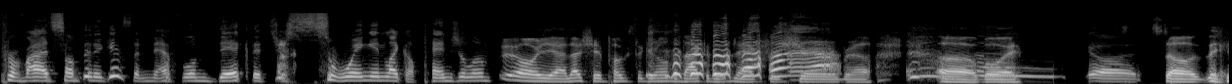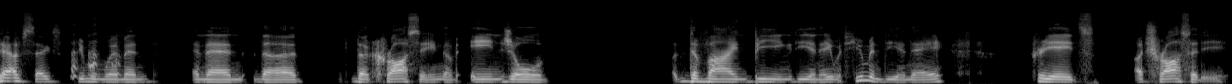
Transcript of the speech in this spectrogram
provide something against the Nephilim dick that's just swinging like a pendulum. Oh yeah, that shit pokes the girl in the back of the neck for sure, bro. Oh, oh boy. Oh, God. So they have sex with human women, and then the the crossing of angel divine being DNA with human DNA creates atrocity,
